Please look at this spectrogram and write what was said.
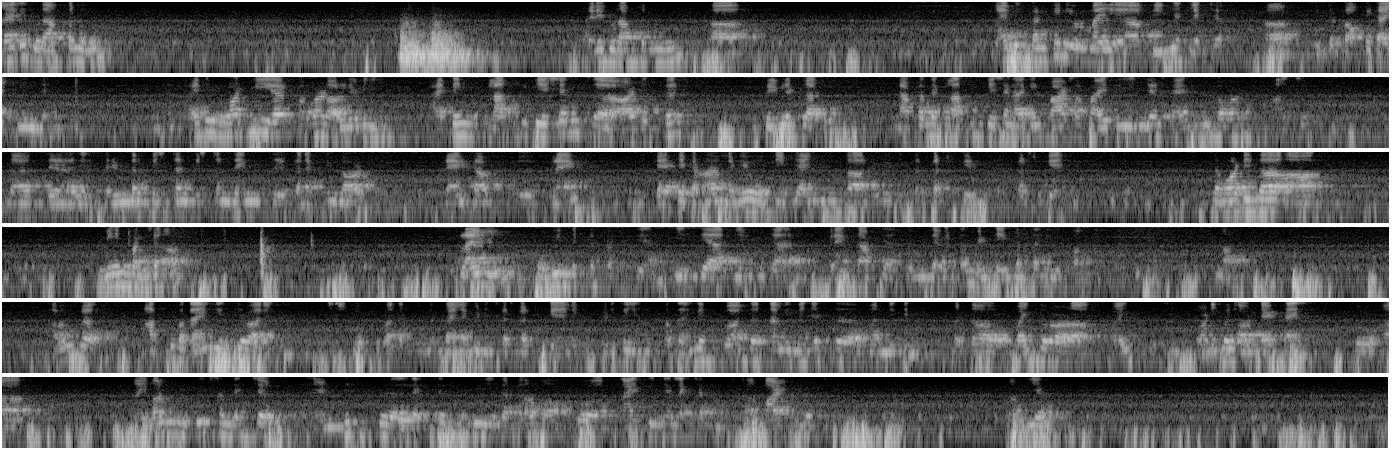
Very good afternoon. Very good afternoon. Uh, I will continue my uh, previous lecture uh, with the topic IC engine. I think what we have covered already, I think classifications uh, are discussed in previous classes. And after the classification, I think parts of IC engine has been covered cylinder, piston, piston rings, uh, connecting rod, cranks out, crank, कैसे कहाँ लगे होते हैं क्या use होता है already discuss कर चुके कर चुके हैं। The what is the main function of flywheel वो भी डिस्कस कर चुके हैं कि इसके आरपीएम को क्या है क्रैंक शाफ्ट के आरपीएम क्या करता है मेंटेन करता है यूनिफॉर्म अब बताएँगे इसके बारे में कुछ स्ट्रोक के बारे में मतलब पहले भी डिस्कस कर चुके हैं लेकिन फिर से यहाँ पे बताएँगे uh, I uh, uh,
